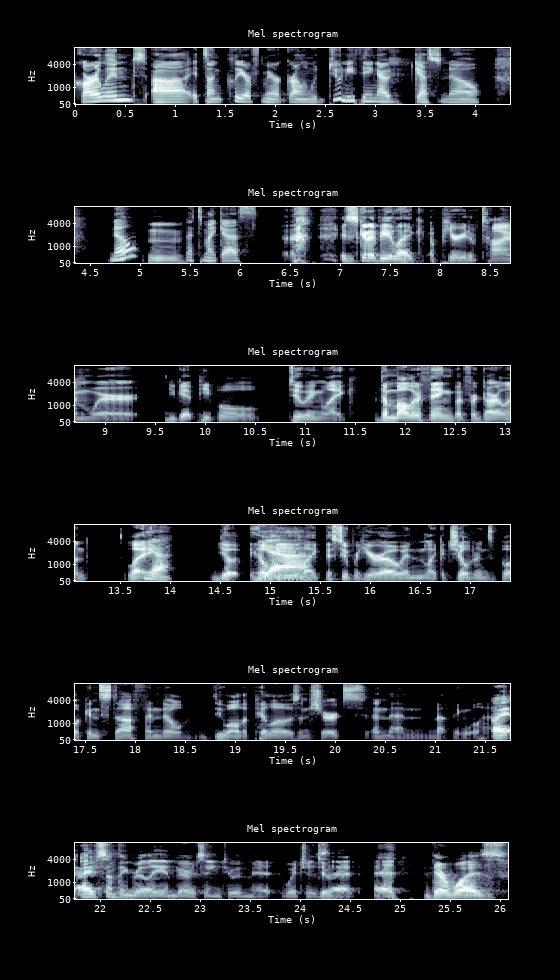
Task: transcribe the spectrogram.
Garland. Uh, it's unclear if Merrick Garland would do anything. I would guess no. No, Mm. that's my guess. it's just gonna be like a period of time where you get people doing like the Mueller thing, but for Garland. Like, yeah. you'll, he'll Yeah. be like the superhero in like a children's book and stuff, and they'll do all the pillows and shirts, and then nothing will happen. I, I have something really embarrassing to admit, which is Do that uh, there was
